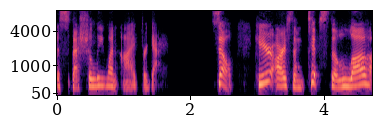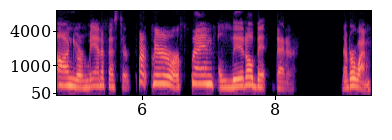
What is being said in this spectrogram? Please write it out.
especially when I forget. So, Here are some tips to love on your manifestor partner or friend a little bit better. Number one,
